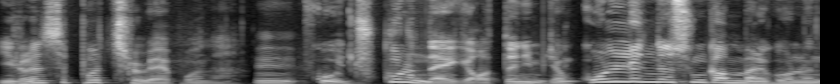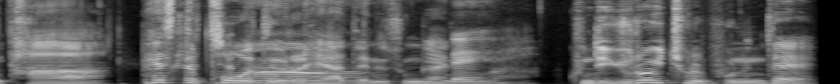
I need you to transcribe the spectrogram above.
이런 스포츠를 왜 보나? 음. 꼬- 축구는 나에게 어떤 의미냐면 골 넣는 순간 말고는 다 fast 그렇죠. forward를 어. 해야 되는 순간인 네. 거야. 근데 유로 2000을 보는데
